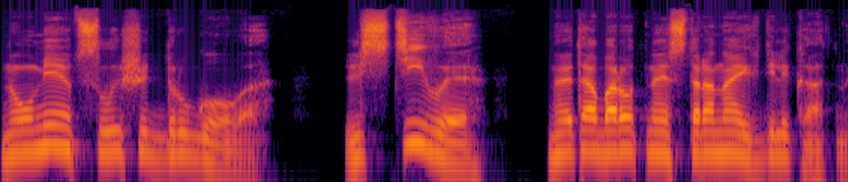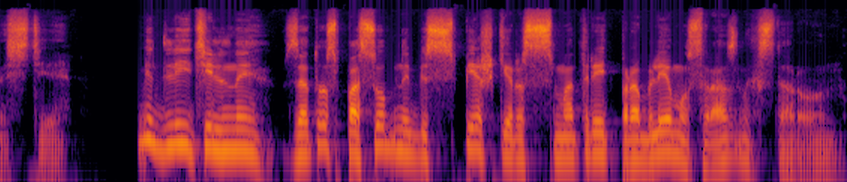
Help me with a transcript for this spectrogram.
но умеют слышать другого. Льстивые, но это оборотная сторона их деликатности. Медлительны, зато способны без спешки рассмотреть проблему с разных сторон.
